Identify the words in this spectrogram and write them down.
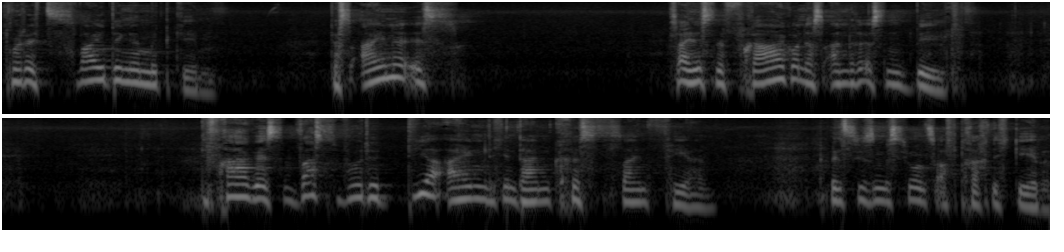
Ich möchte euch zwei Dinge mitgeben. Das eine ist, das eine ist eine Frage und das andere ist ein Bild. Die Frage ist, was würde dir eigentlich in deinem Christsein fehlen, wenn es diesen Missionsauftrag nicht gäbe?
